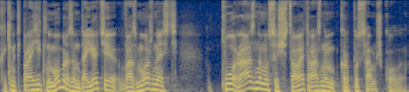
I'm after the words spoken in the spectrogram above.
каким-то поразительным образом даете возможность по-разному существовать разным корпусам школы.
